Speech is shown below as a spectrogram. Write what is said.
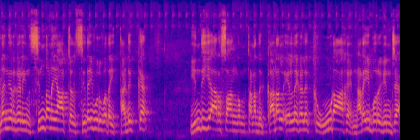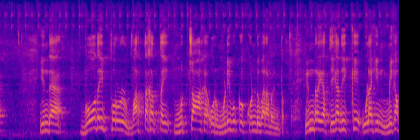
இளைஞர்களின் சிந்தனையாற்றல் சிதைவுறுவதை தடுக்க இந்திய அரசாங்கம் தனது கடல் எல்லைகளுக்கு ஊடாக நடைபெறுகின்ற இந்த போதைப்பொருள் வர்த்தகத்தை முற்றாக ஒரு முடிவுக்கு கொண்டு வர வேண்டும். இன்றைய திகதிக்கு உலகின் மிக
